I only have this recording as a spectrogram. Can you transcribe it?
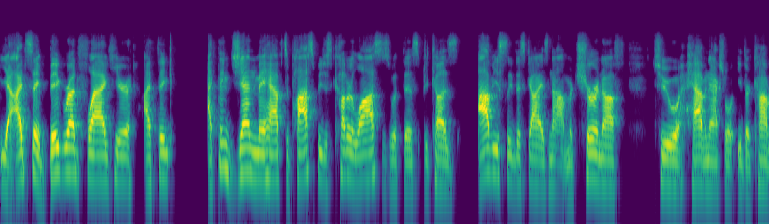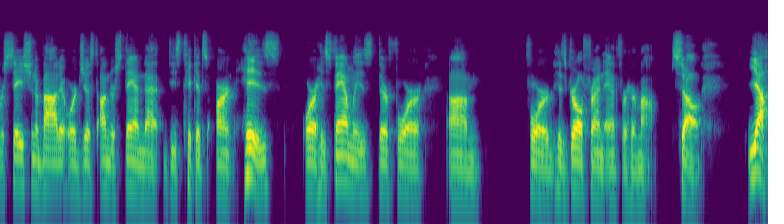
yeah, I'd say big red flag here. I think I think Jen may have to possibly just cut her losses with this because obviously this guy is not mature enough to have an actual either conversation about it or just understand that these tickets aren't his or his family's therefore um, for his girlfriend and for her mom so yeah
